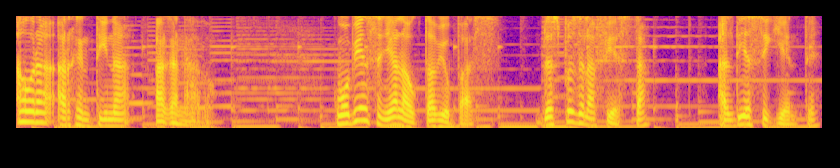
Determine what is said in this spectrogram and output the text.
Ahora Argentina ha ganado. Como bien señala Octavio Paz, después de la fiesta, al día siguiente,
